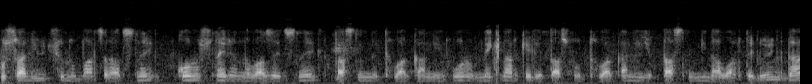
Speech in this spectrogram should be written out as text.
հուսալիությունը բարձրացնել, կորուստները նվազեցնել 19 թվականին, որը մեկնարկել է 18 թվականին եւ 19-ին ավարտելու ենք, դա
